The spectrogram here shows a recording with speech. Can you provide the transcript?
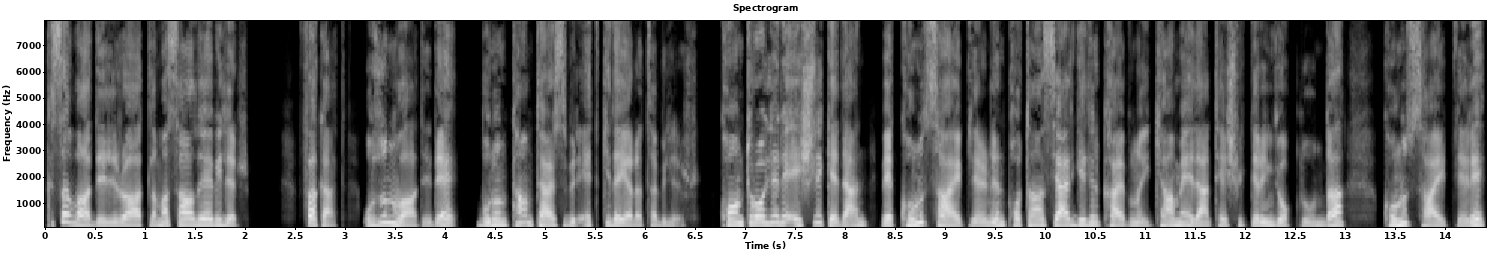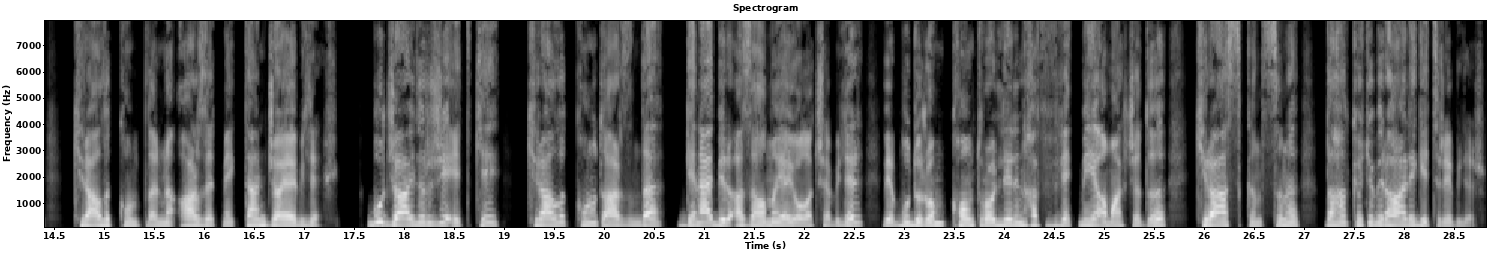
kısa vadeli rahatlama sağlayabilir. Fakat uzun vadede bunun tam tersi bir etki de yaratabilir. Kontrolleri eşlik eden ve konut sahiplerinin potansiyel gelir kaybını ikame eden teşviklerin yokluğunda konut sahipleri kiralık konutlarını arz etmekten cayabilir. Bu caydırıcı etki kiralık konut arzında genel bir azalmaya yol açabilir ve bu durum kontrollerin hafifletmeyi amaçladığı kira sıkıntısını daha kötü bir hale getirebilir.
